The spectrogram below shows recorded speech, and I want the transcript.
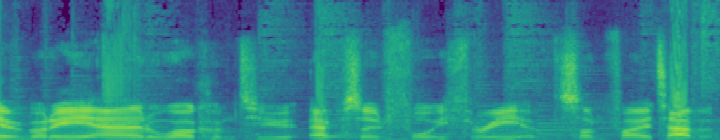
everybody, and welcome to episode 43 of the Sunfire Tavern.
